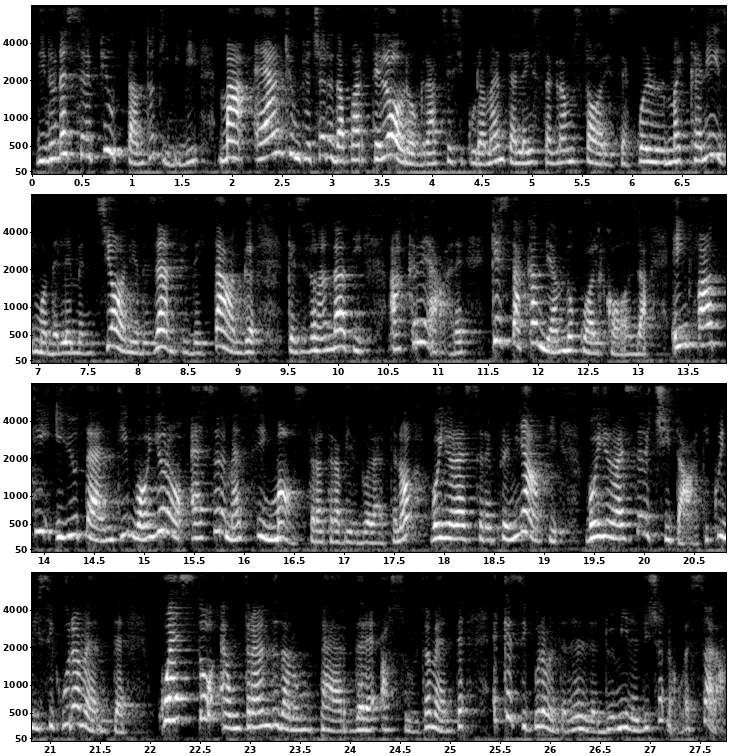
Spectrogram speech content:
di non essere più tanto timidi, ma è anche un piacere da parte loro, grazie sicuramente alle Instagram Stories e a quel meccanismo delle menzioni funzioni, ad esempio dei tag che si sono andati a creare, che sta cambiando qualcosa. E infatti gli utenti vogliono essere messi in mostra, tra virgolette, no? Vogliono essere premiati, vogliono essere citati. Quindi sicuramente questo è un trend da non perdere assolutamente e che sicuramente nel 2019 sarà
